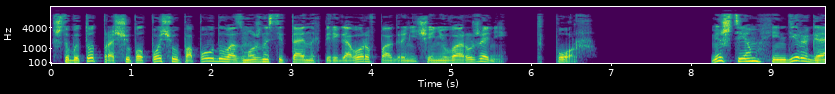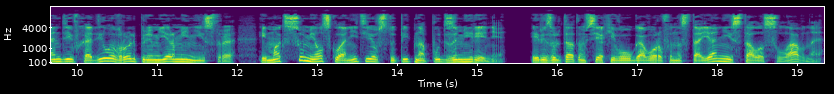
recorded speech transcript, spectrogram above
чтобы тот прощупал почву по поводу возможности тайных переговоров по ограничению вооружений. Тпор. Меж тем Индира Ганди входила в роль премьер-министра, и Макс сумел склонить ее вступить на путь замирения, и результатом всех его уговоров и настояний стало славное,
